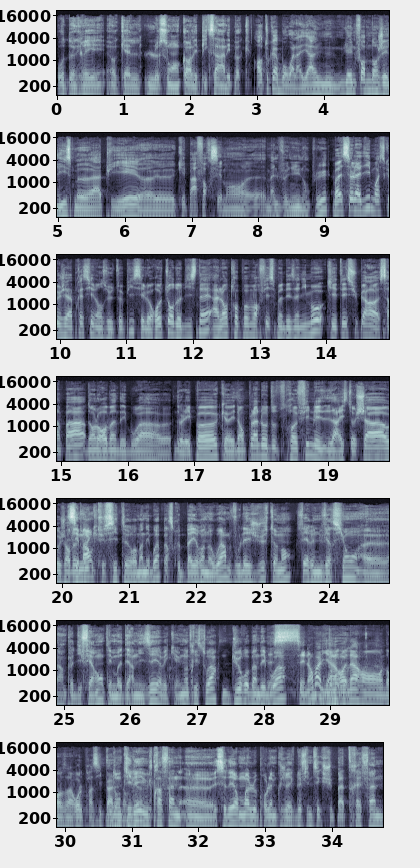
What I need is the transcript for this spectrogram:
au degré auquel le sont encore les Pixar à l'époque. En tout cas, bon, voilà, il y, a une- il y a une forme d'angélisme euh, à appuyer euh, qui est pas forcément euh, malvenue non plus. Bah, cela dit, moi, ce que j'ai apprécié dans Utopie, c'est le retour de Disney à l'anthropomorphisme des animaux, qui était super euh, sympa dans le Robin des Bois euh, de l'époque euh, et dans plein d'autres films, les Aristochats, au genre de C'est marrant que tu cites euh, Robin des Bois parce que Byron Howard voulait justement faire une version euh, un peu différente et modernisée avec une autre histoire du Robin des Bois. C'est normal, il y a un renard en- dans un rôle principal. dont donc, il est euh, ultra fan. Euh, et c'est d'ailleurs moi le problème que j'ai avec le film, c'est que je suis pas très fan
